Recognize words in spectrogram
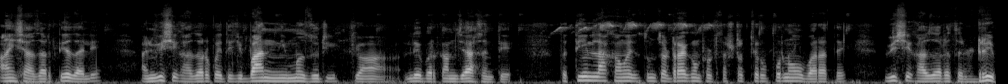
ऐंशी हजार ते झाले. आणि वीस एक हजार रुपये त्याची बांधणी मजुरी किंवा लेबर काम जे असेल ते. तर तीन लाखामध्ये तुमचा ड्रॅगन फ्रूटचा स्ट्रक्चर पूर्ण उभा राहत आहे वीस एक हजाराचं ड्रीप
